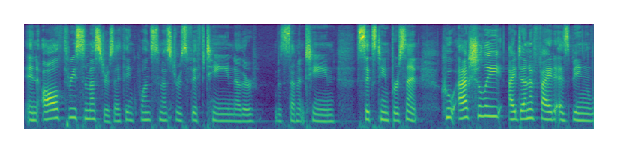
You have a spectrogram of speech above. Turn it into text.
in all three semesters. I think one semester was 15, another was 17, 16%, who actually identified as being,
